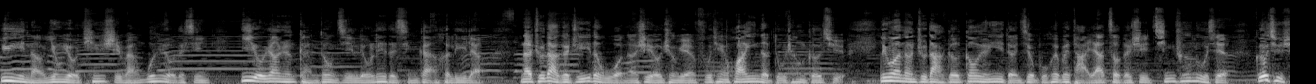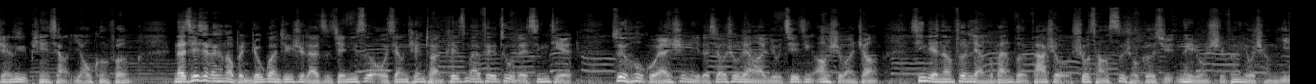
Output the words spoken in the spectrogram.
寓意呢拥有天使般温柔的心，亦有让人感动及流泪的情感和力量。那主打歌之一的我呢，是由成员福田花音的独唱歌曲。另外呢，主打歌高人一等就不会被打压，走的是青春路线，歌曲旋律偏向摇滚风。那接下来看到本周冠军是来自杰尼斯偶像天团 Kiss My Fate Two 的新碟，最后果然是你的销售量啊有接近二十万张。新碟呢分两个版本发售，收藏四首歌曲，内容十分有诚意。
